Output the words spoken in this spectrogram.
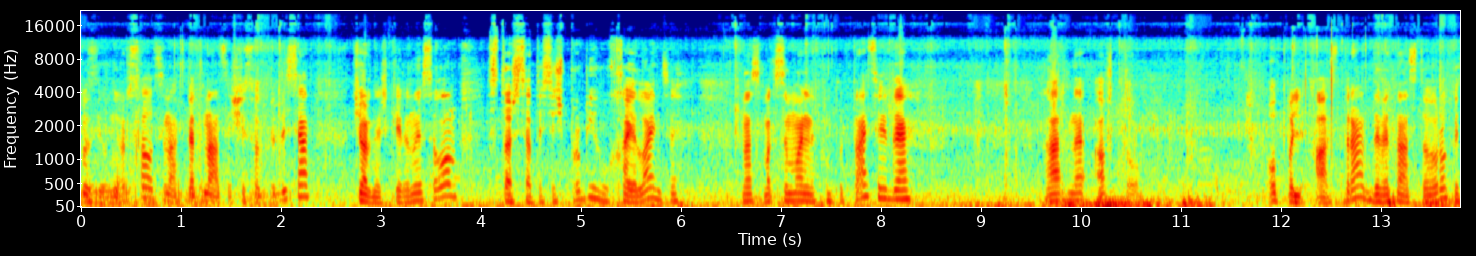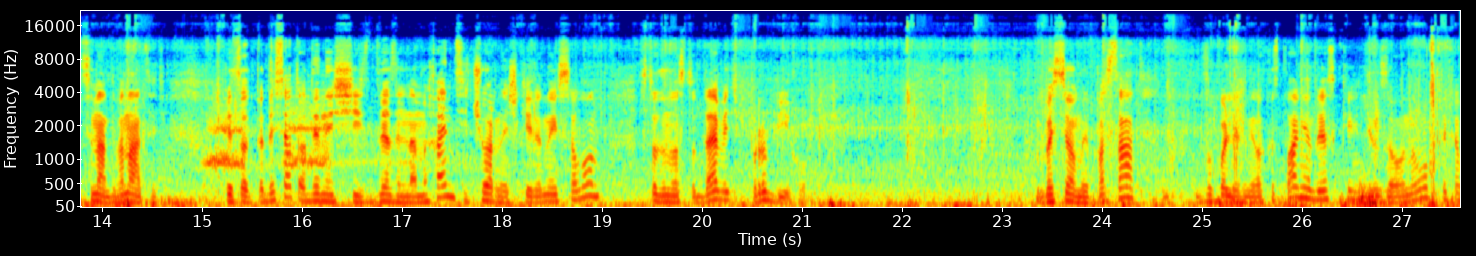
кузів універсал, ціна 15 650, чорний шкіряний салон, 160 тисяч пробігу, Highline, це у нас максимальна комплектація йде. Гарне авто. Opel Astra 19 року, ціна 12 550, 1,6 дизель на механіці, чорний шкіряний салон, 199 пробігу. B7 Passat, двоколірні легкосплавні диски, лінзована оптика,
